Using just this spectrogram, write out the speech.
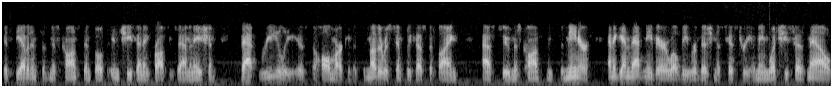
it's the evidence of misconduct both in chief and in cross examination. That really is the hallmark of it. The mother was simply testifying as to Ms. Constand's demeanor. And again, that may very well be revisionist history. I mean, what she says now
